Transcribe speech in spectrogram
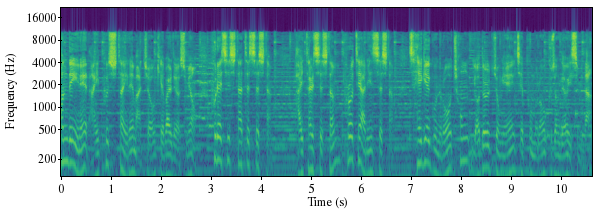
현대인의 라이프 스타일에 맞춰 개발되었으며 후레시 스타트 시스템, 바이탈 시스템, 프로테아린 시스템 3개군으로 총 8종의 제품으로 구성되어 있습니다.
